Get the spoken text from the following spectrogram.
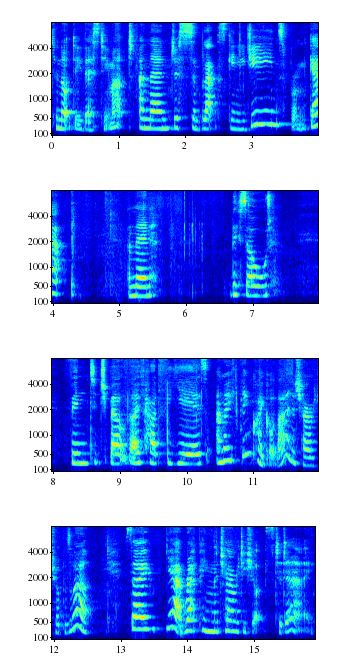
to not do this too much. And then just some black skinny jeans from Gap. And then this old vintage belt that I've had for years. And I think I got that in a charity shop as well. So yeah repping the charity shops today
